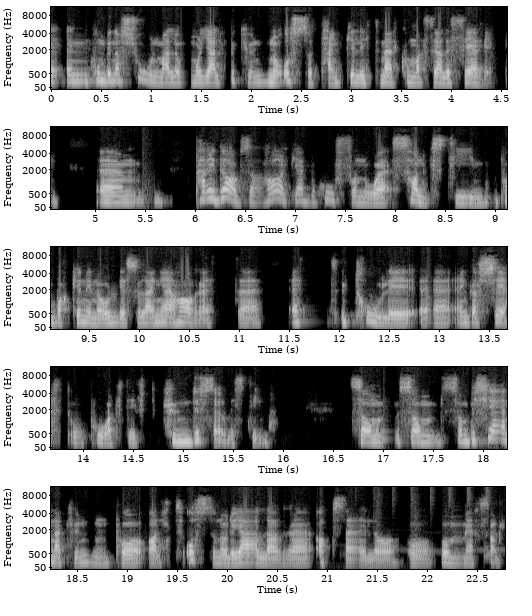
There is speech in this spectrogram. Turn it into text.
en kombinasjon mellom å hjelpe kunden og også tenke litt mer kommersialisering. Eh, per i dag så har ikke jeg behov for noe salgsteam på bakken i Norge, så lenge jeg har et eh, utrolig eh, engasjert og proaktivt kundeserviceteam. Som, som, som, betjener kunden på alt, også når det gjelder eh, upsale og, og, og mersalg.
